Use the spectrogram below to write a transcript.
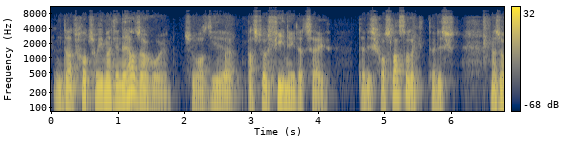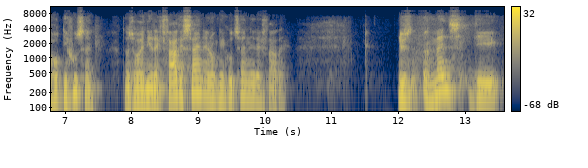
dat God zo iemand in de hel zou gooien. Zoals die pastoor Fine dat zei. Dat is godslastelijk. Dat is, dan zou God niet goed zijn. Dan zou hij niet rechtvaardig zijn en ook niet goed zijn, niet rechtvaardig. Dus een mens die,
